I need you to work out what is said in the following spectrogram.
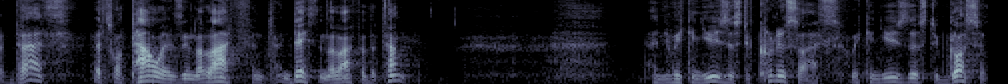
It does. That's what power is in the life and, and death in the life of the tongue. And we can use this to criticize. We can use this to gossip.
